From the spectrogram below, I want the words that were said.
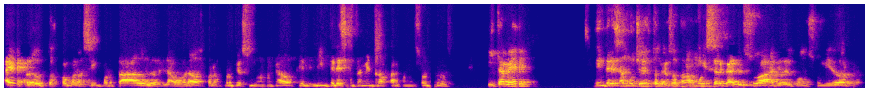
hay productos como los importados, los elaborados por los propios supermercados que les interesa también trabajar con nosotros. Y también le interesa mucho esto que nosotros estamos muy cerca del usuario, del consumidor,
